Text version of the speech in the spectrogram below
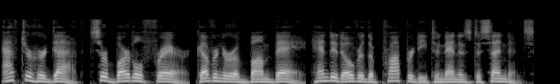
After her death, Sir Bartle Frere governor of Bombay handed over the property to Nana's descendants.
